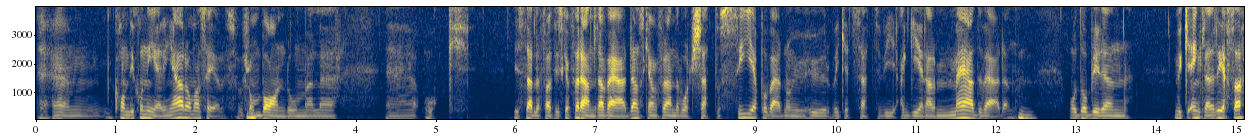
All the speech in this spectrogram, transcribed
eh, konditioneringar om man säger från Mm. barndom eller eh, och istället för att vi ska förändra världen ska vi förändra vårt sätt att se på världen och hur, hur, vilket sätt vi agerar med världen. mm. Och då blir det en mycket enklare resa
